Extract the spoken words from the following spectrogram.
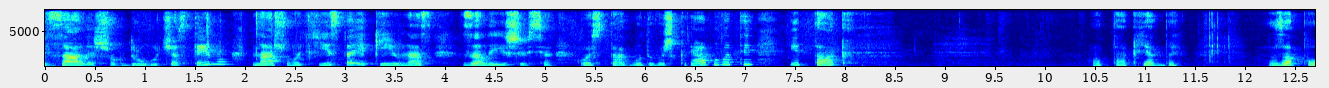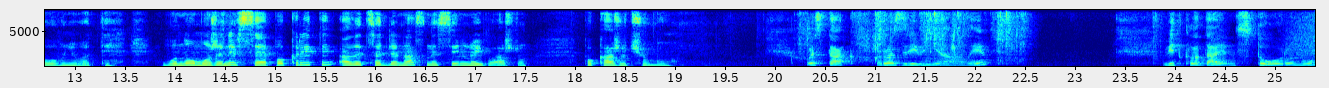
залишок, другу частину нашого тіста, який у нас залишився. Ось так буду вишкрябувати і так, отак, якби заповнювати. Воно може не все покрити, але це для нас не сильно і важно. Покажу чому. Ось так розрівняли. Відкладаємо в сторону.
